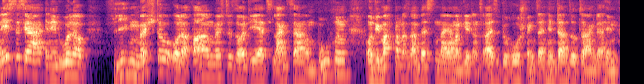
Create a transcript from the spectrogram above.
nächstes Jahr in den Urlaub fliegen möchte oder fahren möchte, sollte jetzt langsam buchen. Und wie macht man das am besten? Naja, man geht ins Reisebüro, schwingt seinen Hintern sozusagen dahin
